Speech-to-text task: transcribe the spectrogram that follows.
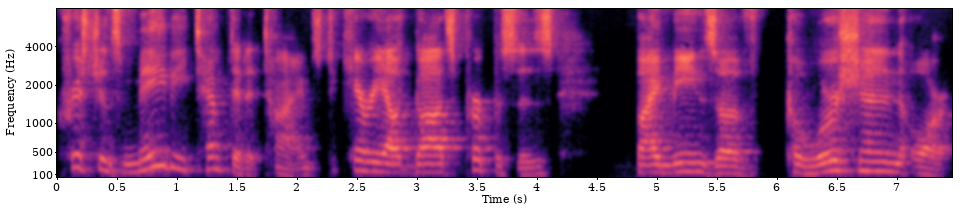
Christians may be tempted at times to carry out God's purposes by means of coercion or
